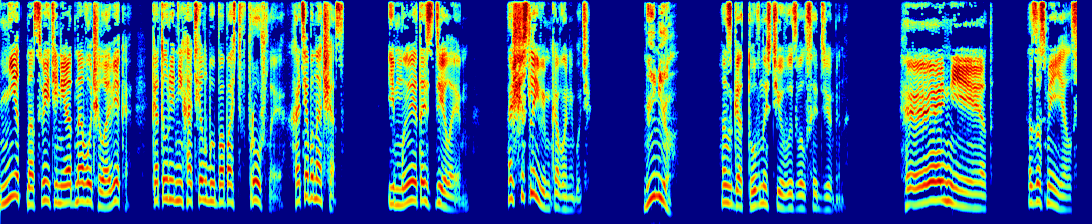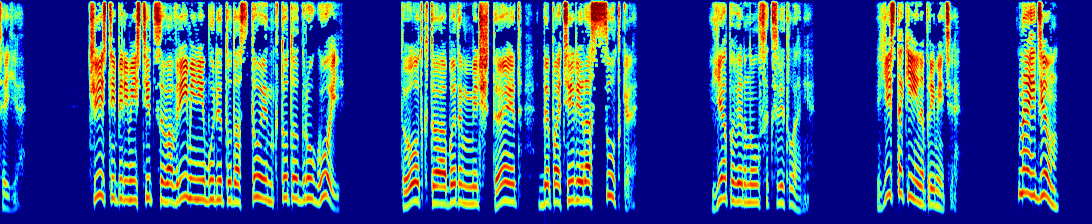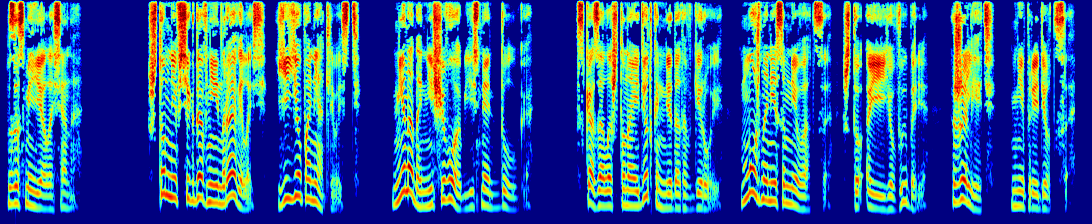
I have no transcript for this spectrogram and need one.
Нет на свете ни одного человека, который не хотел бы попасть в прошлое, хотя бы на час. И мы это сделаем — Осчастливим кого-нибудь». «Меня?» — с готовностью вызвался Дюмин. «Э, нет», — засмеялся я. «Чести переместиться во времени будет удостоен кто-то другой. Тот, кто об этом мечтает до потери рассудка». Я повернулся к Светлане. «Есть такие на примете?» «Найдем», — засмеялась она. Что мне всегда в ней нравилось — ее понятливость. Не надо ничего объяснять долго. Сказала, что найдет кандидата в герои. Можно не сомневаться, что о ее выборе жалеть не придется.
